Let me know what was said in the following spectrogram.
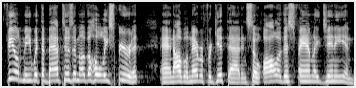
filled me with the baptism of the Holy Spirit, and I will never forget that. And so, all of this family, Jenny and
